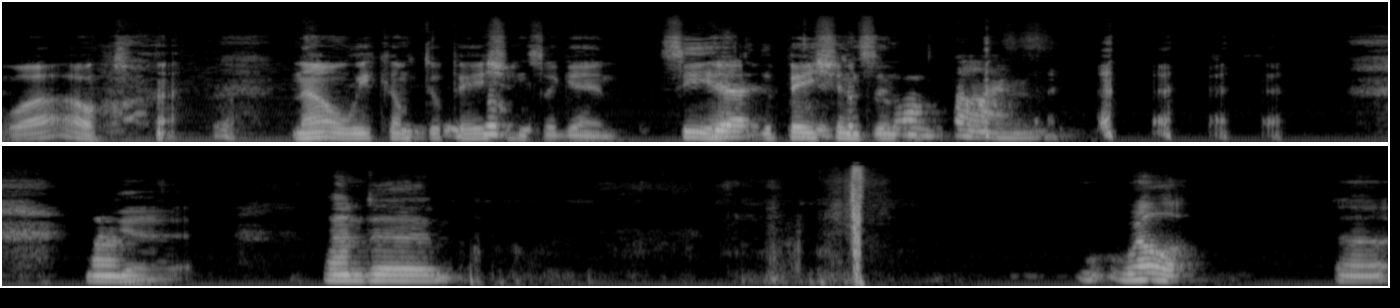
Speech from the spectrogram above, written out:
Wow. now we come to took- patience again. See Yeah, the patience it took a long time. Um, yeah. And uh, well, uh,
